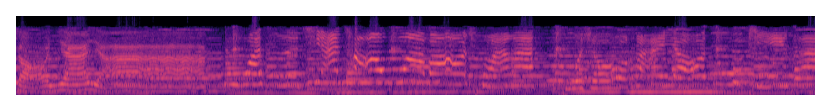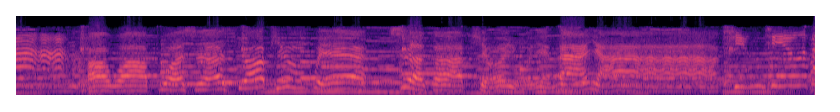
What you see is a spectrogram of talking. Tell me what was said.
少年呀？我是前朝卧宝船啊，徒手还要走贫寒。啊，我不是薛平贵，是个平庸的男人。平平淡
